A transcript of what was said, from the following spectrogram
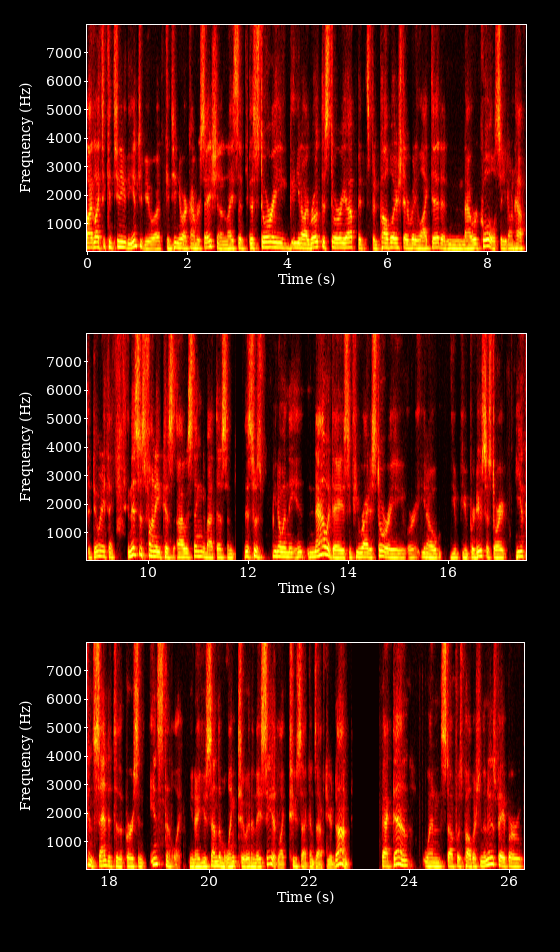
I'd like to continue the interview, uh, continue our conversation. And I said, the story, you know, I wrote the story up, it's been published, everybody liked it, and now we're cool. So you don't have to do anything. And this is funny because I was thinking about this and this was, you know, in the nowadays, if you write a story or, you know, you, you produce a story, you can send it to the person instantly. You know, you send them a link to it and they see it like two seconds after you're done. Back then, when stuff was published in the newspaper,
